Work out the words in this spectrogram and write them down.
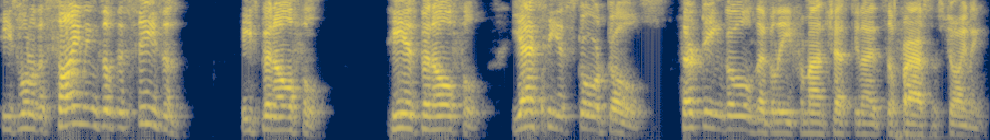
he's one of the signings of the season. He's been awful. He has been awful. Yes, he has scored goals. 13 goals, I believe, for Manchester United so far since joining.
